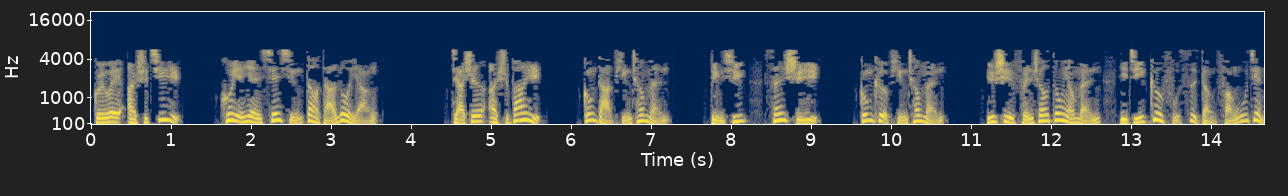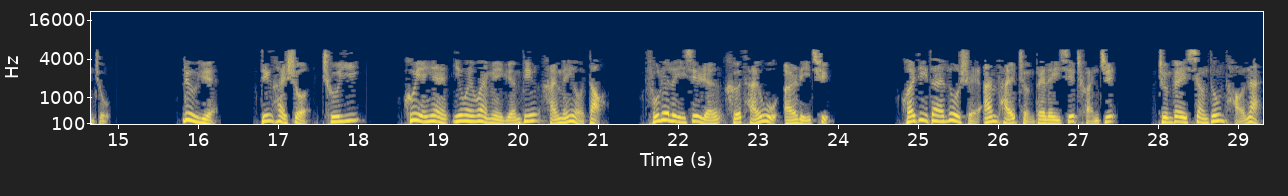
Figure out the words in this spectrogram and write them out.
癸未二十七日，呼延晏先行到达洛阳。甲申二十八日。攻打平昌门，丙戌三十日攻克平昌门，于是焚烧东阳门以及各府寺等房屋建筑。六月丁亥朔初一，呼延晏因为外面援兵还没有到，俘掠了一些人和财物而离去。怀帝在洛水安排准备了一些船只，准备向东逃难，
